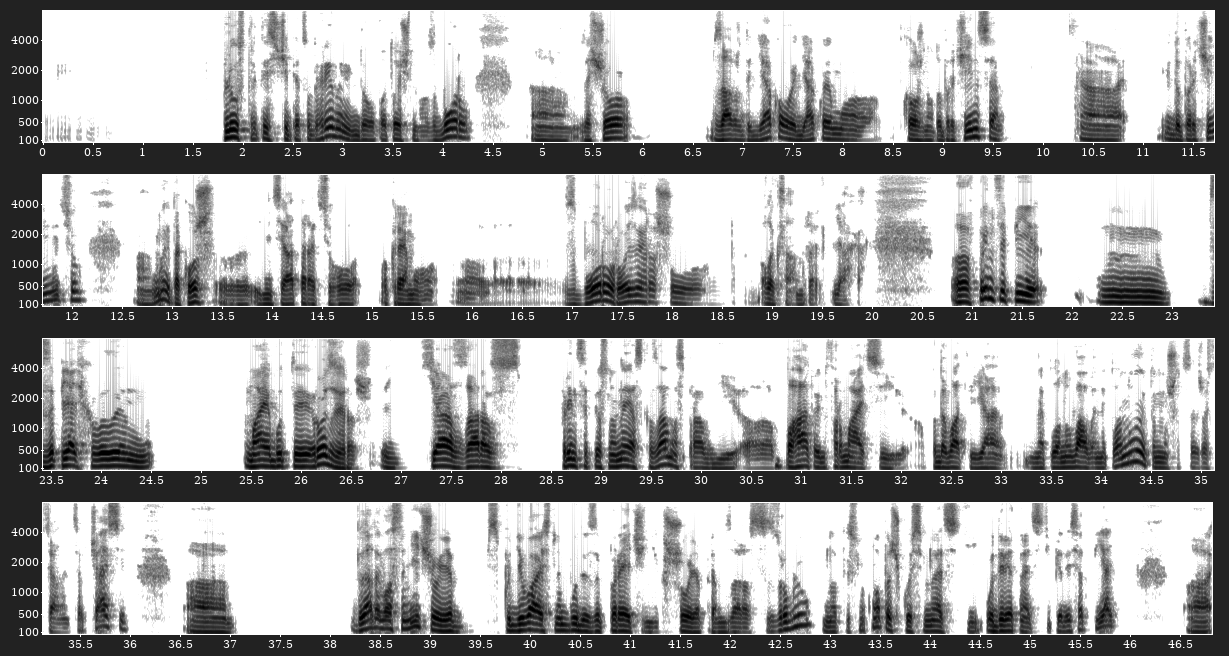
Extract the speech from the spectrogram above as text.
плюс 3500 гривень до поточного збору, за що завжди дякували. Дякуємо кожного доброчинця і доброчинницю. Ну і також е, ініціатора цього окремого е, збору, розіграшу Олександра Ляха. Е, В принципі, за 5 хвилин має бути розіграш. Я зараз, в принципі, основне я сказав насправді. Багато інформації подавати я не планував і не планую, тому що це розтягнеться в часі. Додати, власне, нічого. Я сподіваюся, не буде заперечень, якщо я прямо зараз зроблю. Натисну кнопочку о 17, о 19.55,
